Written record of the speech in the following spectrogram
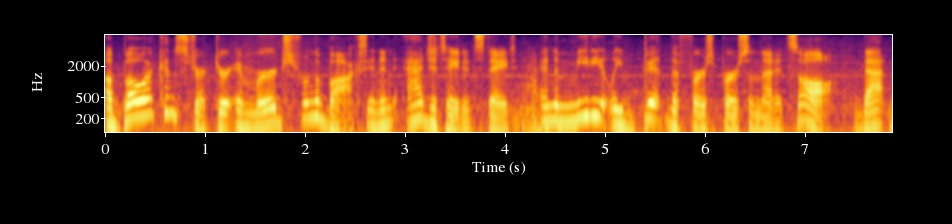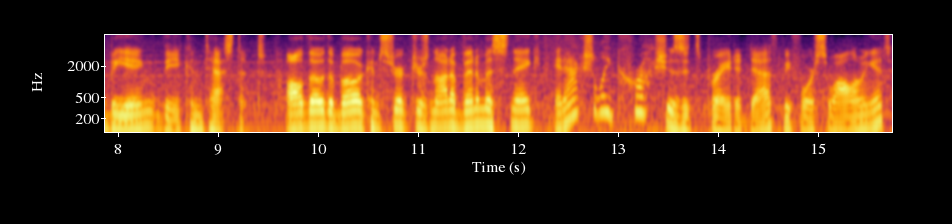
A boa constrictor emerged from the box in an agitated state and immediately bit the first person that it saw, that being the contestant. Although the boa constrictor is not a venomous snake, it actually crushes its prey to death before swallowing it,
